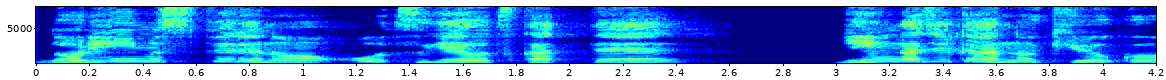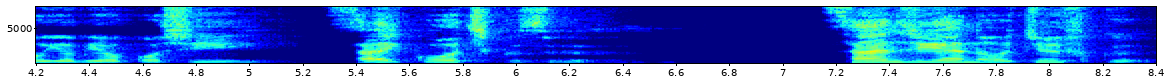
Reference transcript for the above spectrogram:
ドリームスペルのお告げを使って、銀河時間の記憶を呼び起こし、再構築する。三次元の宇宙服。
